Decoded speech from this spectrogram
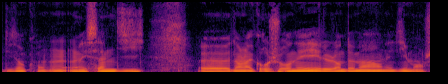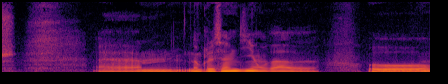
disons qu'on est samedi euh, dans la grosse journée et le lendemain on est dimanche. Euh, donc le samedi on va au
